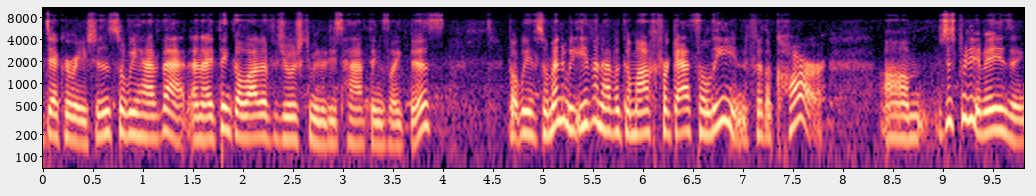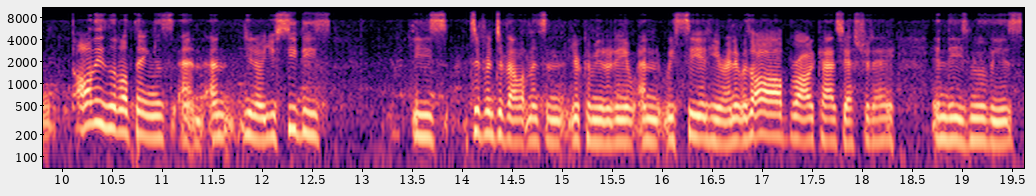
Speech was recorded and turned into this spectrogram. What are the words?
decorations, so we have that. And I think a lot of Jewish communities have things like this, but we have so many. We even have a gamach for gasoline for the car. Um, it's just pretty amazing. All these little things, and and you know, you see these these different developments in your community, and we see it here. And it was all broadcast yesterday in these movies.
